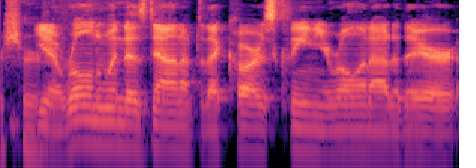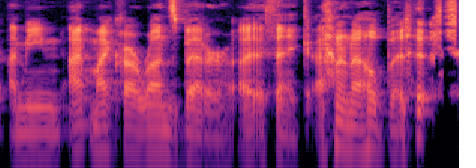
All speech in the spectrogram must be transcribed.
sure. you know, rolling the windows down after that car is clean, you're rolling out of there. I mean, I, my car runs better, I think. I don't know, but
